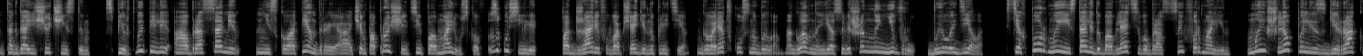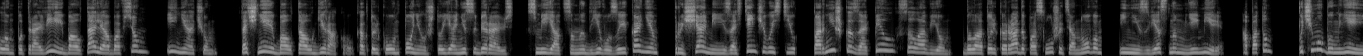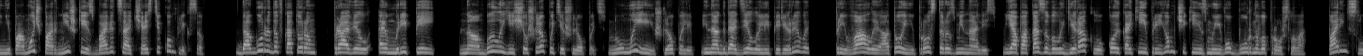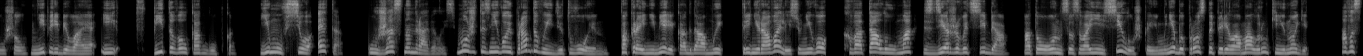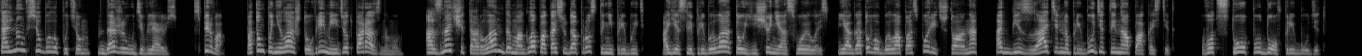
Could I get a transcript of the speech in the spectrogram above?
тогда еще чистым. Спирт выпили, а образцами не скалопендры, а чем попроще, типа моллюсков, закусили, поджарив в общаге на плите. Говорят, вкусно было. А главное, я совершенно не вру. Было дело. С тех пор мы и стали добавлять в образцы формалин. Мы шлепали с Гераклом по траве и болтали обо всем и ни о чем. Точнее, болтал Геракл. Как только он понял, что я не собираюсь смеяться над его заиканием, прыщами и застенчивостью, парнишка запел соловьем. Была только рада послушать о новом и неизвестном мне мире. А потом, почему бы мне и не помочь парнишке избавиться от части комплексов? До города, в котором правил Эмрипей, нам было еще шлепать и шлепать. Ну, мы и шлепали. Иногда делали перерывы, привалы, а то и просто разминались. Я показывала Гераклу кое-какие приемчики из моего бурного прошлого. Парень слушал, не перебивая, и впитывал как губка. Ему все это ужасно нравилось. Может, из него и правда выйдет воин. По крайней мере, когда мы тренировались, у него хватало ума сдерживать себя. А то он со своей силушкой мне бы просто переломал руки и ноги. А в остальном все было путем. Даже удивляюсь. Сперва. Потом поняла, что время идет по-разному. А значит, Орландо могла пока сюда просто не прибыть. А если прибыла, то еще не освоилась. Я готова была поспорить, что она обязательно прибудет и напакостит. Вот сто пудов прибудет.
